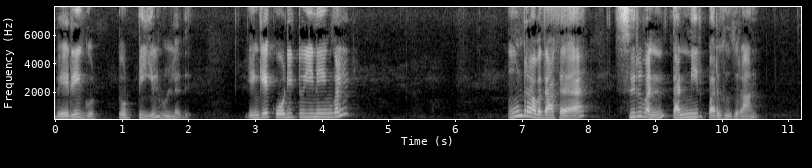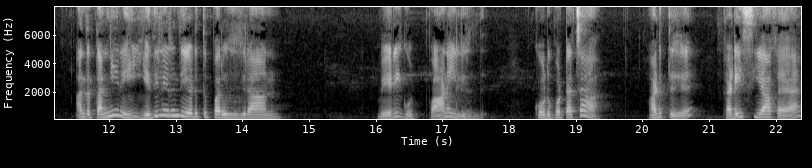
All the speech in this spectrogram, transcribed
வெரி குட் தொட்டியில் உள்ளது. எங்கே கோடிட்டு இணையுங்கள்? மூன்றாவதாக சிறுவன் தண்ணீர் பருகுகிறான். அந்த தண்ணீரை எதிலிருந்து எடுத்து பருகுகிறான்? வெரி குட் பானையிலிருந்து. கோடு போட்டாச்சா? அடுத்து கடைசியாக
